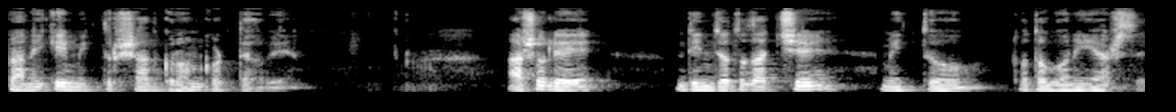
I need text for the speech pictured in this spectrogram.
প্রাণীকেই মৃত্যুর স্বাদ গ্রহণ করতে হবে আসলে দিন যত যাচ্ছে মৃত্যু তত ঘনিয়ে আসছে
